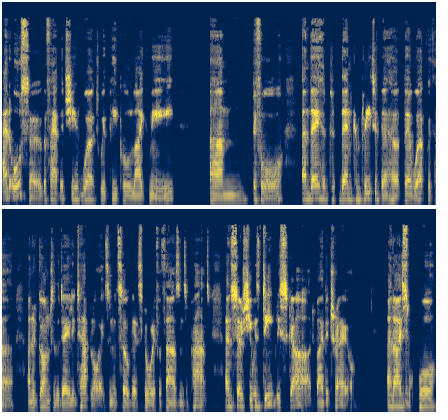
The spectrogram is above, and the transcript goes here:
and also the fact that she had worked with people like me um, before, and they had then completed their her, their work with her and had gone to the daily tabloids and had sold their story for thousands of pounds. And so she was deeply scarred by betrayal. And I hmm. swore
